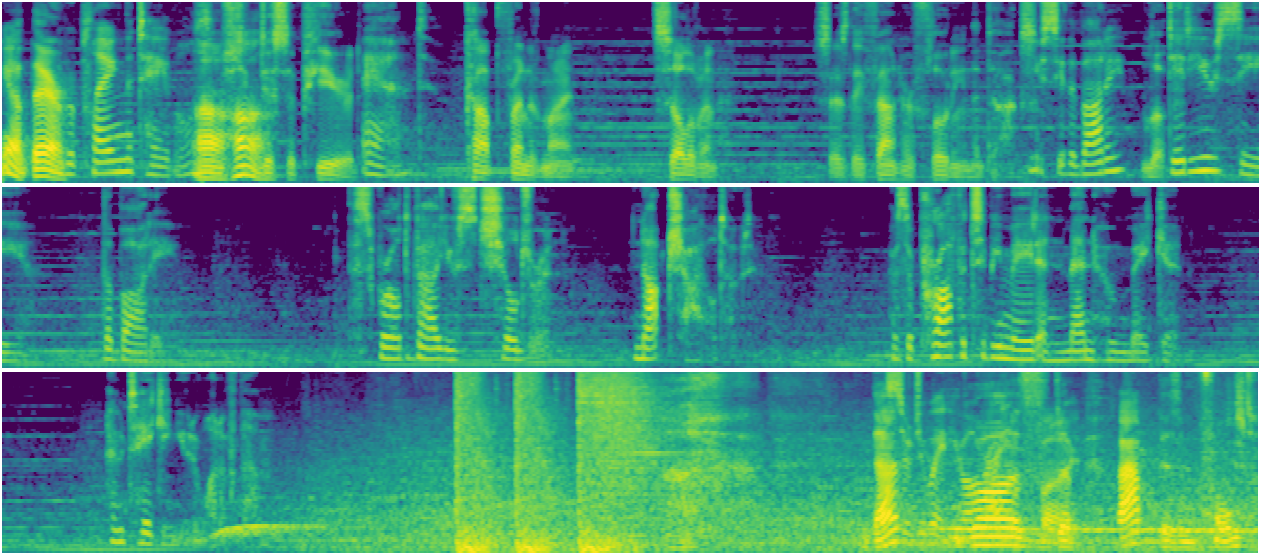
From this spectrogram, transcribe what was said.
Yeah, there. We there. were playing the tables. Uh-huh. She disappeared. And Cop friend of mine, Sullivan, says they found her floating in the docks. you see the body? Look. Did you see the body? This world values children, not childhood. There's a profit to be made and men who make it. I'm taking you to one of them. That Mr. DeWitt, you all right? was the baptism font.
